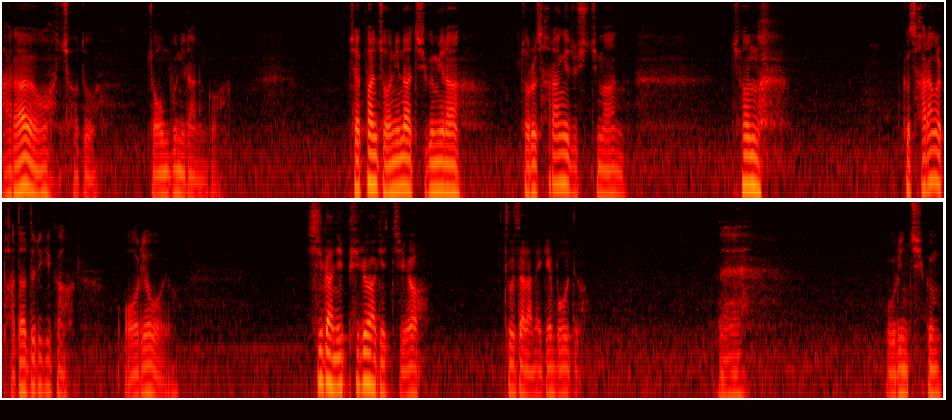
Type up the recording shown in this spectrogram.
알아요. 저도 좋은 분이라는 거. 재판 전이나 지금이나 저를 사랑해 주시지만 전 그 사랑을 받아들이기가 어려워요. 시간이 필요하겠지요. 두 사람에게 모두. 네. 우린 지금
